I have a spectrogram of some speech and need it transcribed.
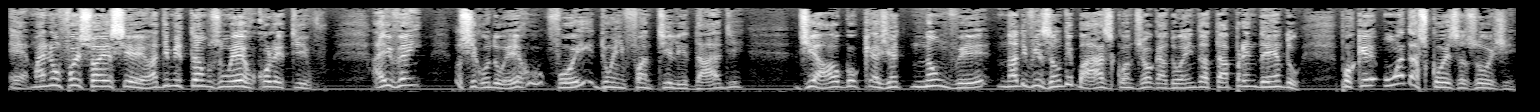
É, mas não foi só esse erro. Admitamos um erro coletivo. Aí vem o segundo erro, foi de uma infantilidade de algo que a gente não vê na divisão de base, quando o jogador ainda está aprendendo. Porque uma das coisas hoje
